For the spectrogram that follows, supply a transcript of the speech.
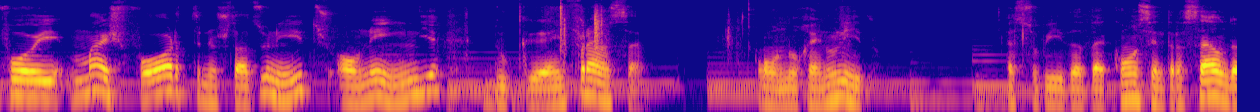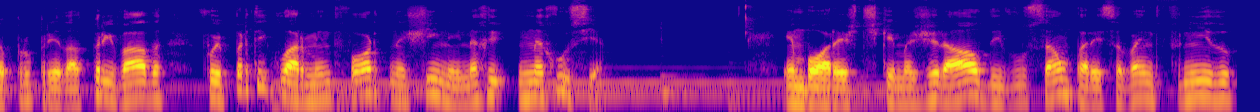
foi mais forte nos Estados Unidos ou na Índia do que em França ou no Reino Unido. A subida da concentração da propriedade privada foi particularmente forte na China e na, na Rússia. Embora este esquema geral de evolução pareça bem definido,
